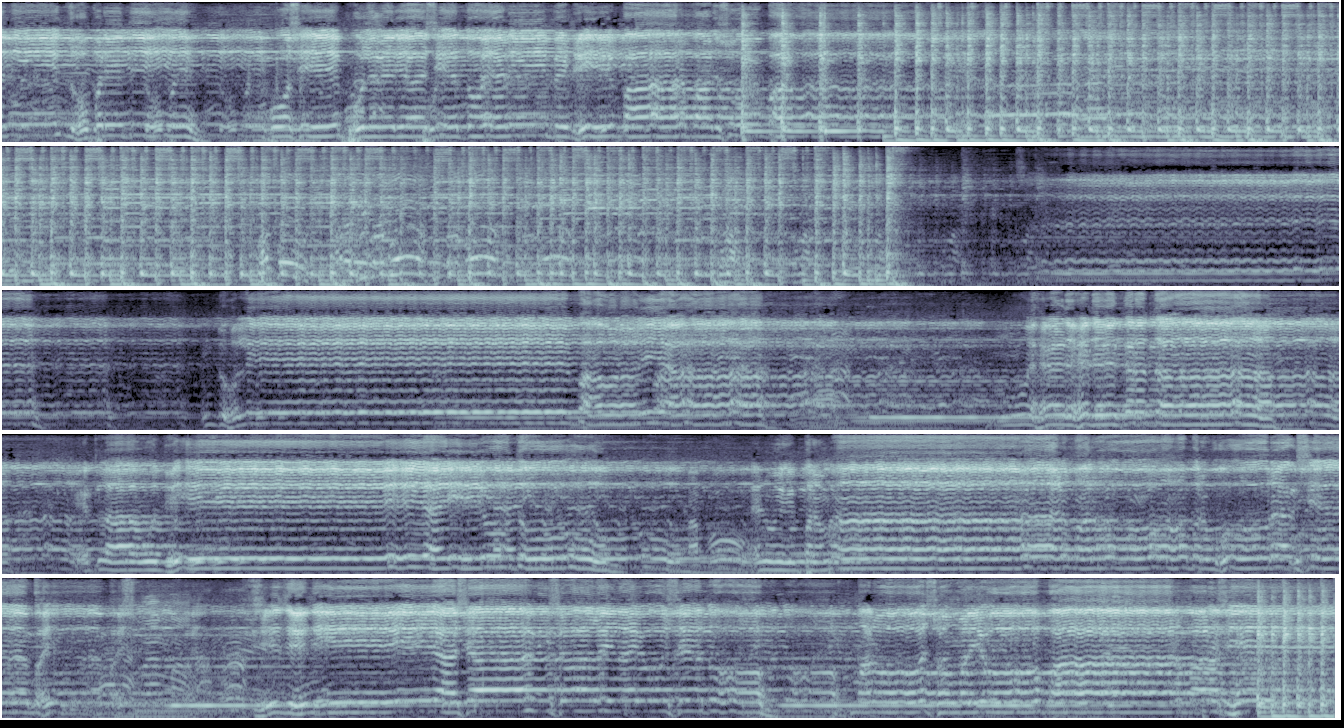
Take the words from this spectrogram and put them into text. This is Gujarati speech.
ની ઝોપડી થી પોસી ફૂલ વેર્યા છે તો એની પેઢી પાર પાડશું પાવા જેની આશા નિશા લઈને આવ્યો છે તો મારો સોમળિયો પાર પાડશે. વાહ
